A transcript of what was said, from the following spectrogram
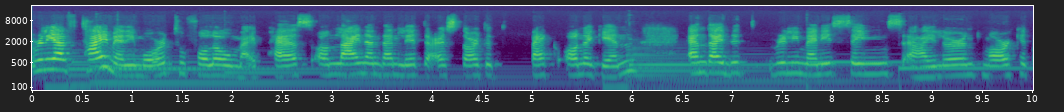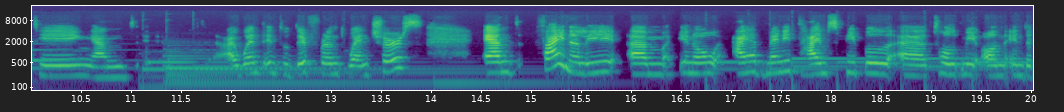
really have time anymore to follow my path online. And then later I started back on again and I did really many things. I learned marketing and I went into different ventures. And finally, um, you know, I had many times people uh, told me on in the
